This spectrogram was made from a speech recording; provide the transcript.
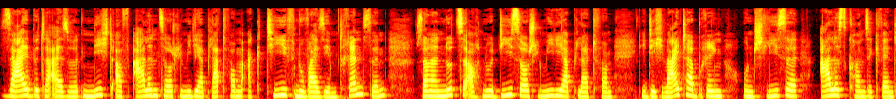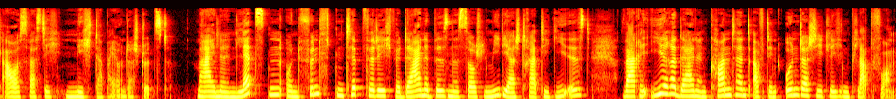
Sei bitte also nicht auf allen Social-Media-Plattformen aktiv, nur weil sie im Trend sind, sondern nutze auch nur die Social-Media-Plattformen, die dich weiterbringen und schließe alles konsequent aus, was dich nicht dabei unterstützt. Meinen letzten und fünften Tipp für dich für deine Business Social Media Strategie ist, variiere deinen Content auf den unterschiedlichen Plattformen.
